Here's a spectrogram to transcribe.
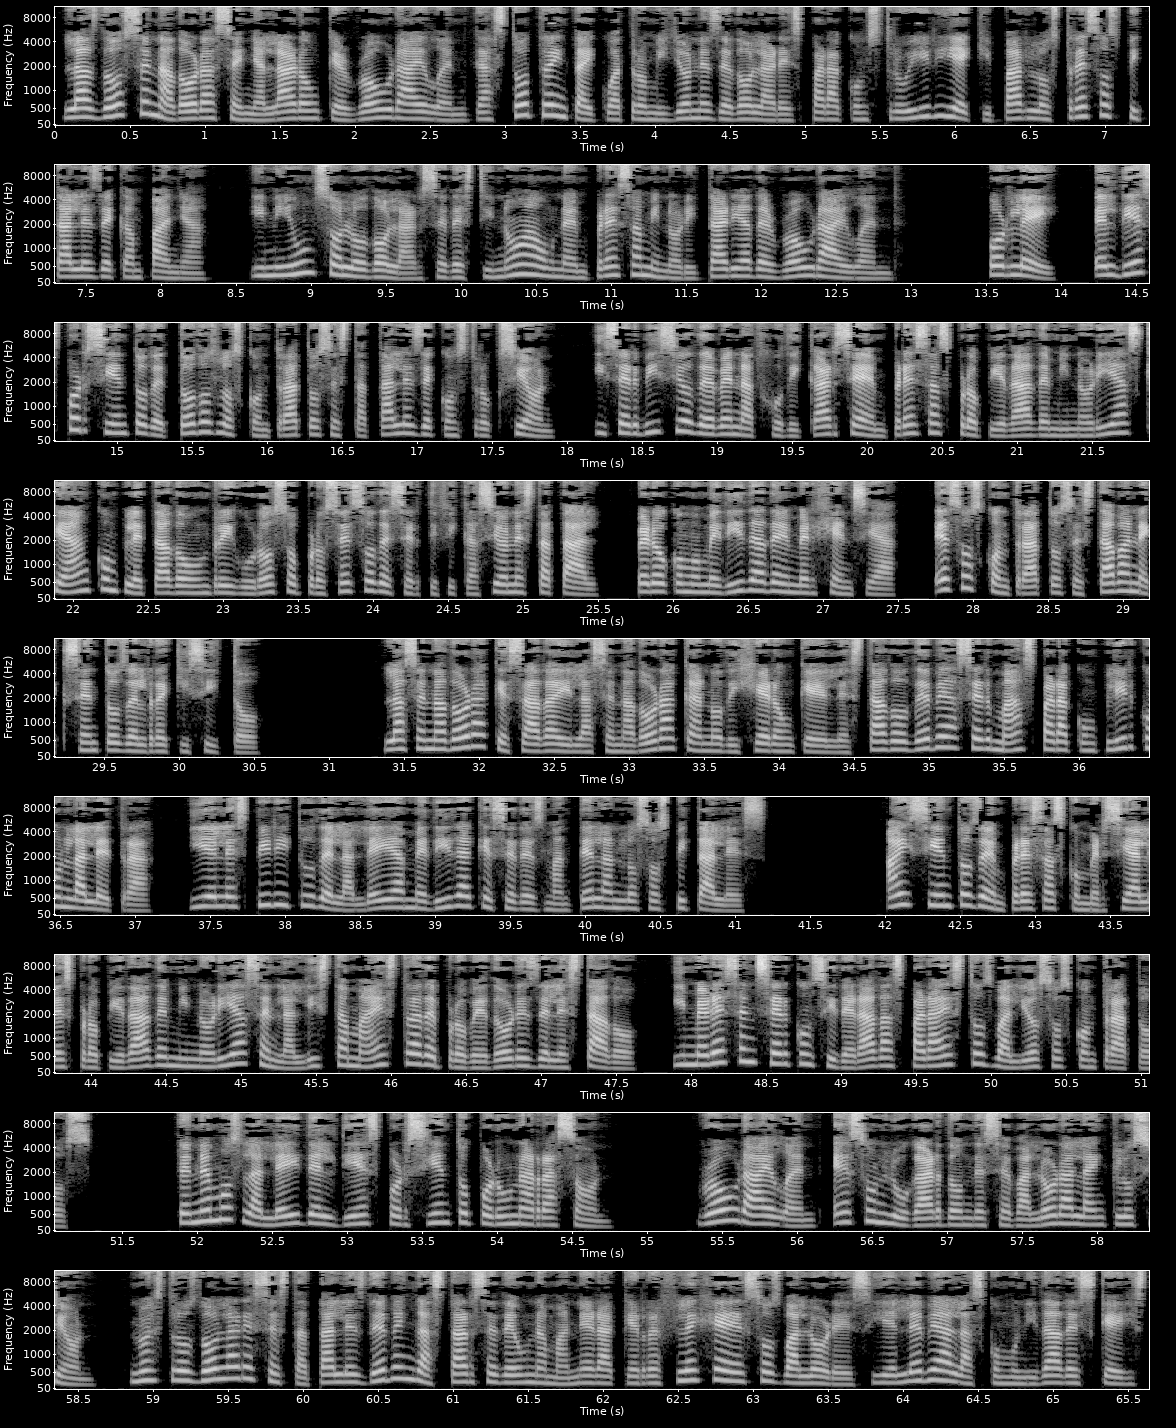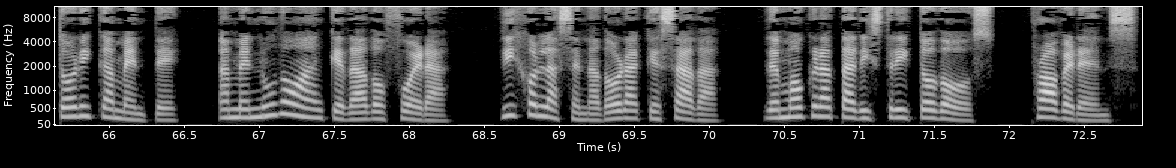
Las dos senadoras señalaron que Rhode Island gastó 34 millones de dólares para construir y equipar los tres hospitales de campaña, y ni un solo dólar se destinó a una empresa minoritaria de Rhode Island. Por ley, el 10% de todos los contratos estatales de construcción, y servicio deben adjudicarse a empresas propiedad de minorías que han completado un riguroso proceso de certificación estatal, pero como medida de emergencia, esos contratos estaban exentos del requisito. La senadora Quesada y la senadora Cano dijeron que el Estado debe hacer más para cumplir con la letra y el espíritu de la ley a medida que se desmantelan los hospitales. Hay cientos de empresas comerciales propiedad de minorías en la lista maestra de proveedores del Estado, y merecen ser consideradas para estos valiosos contratos. Tenemos la ley del 10% por una razón. Rhode Island es un lugar donde se valora la inclusión. Nuestros dólares estatales deben gastarse de una manera que refleje esos valores y eleve a las comunidades que históricamente, a menudo han quedado fuera, dijo la senadora Quesada, demócrata Distrito 2, Providence.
